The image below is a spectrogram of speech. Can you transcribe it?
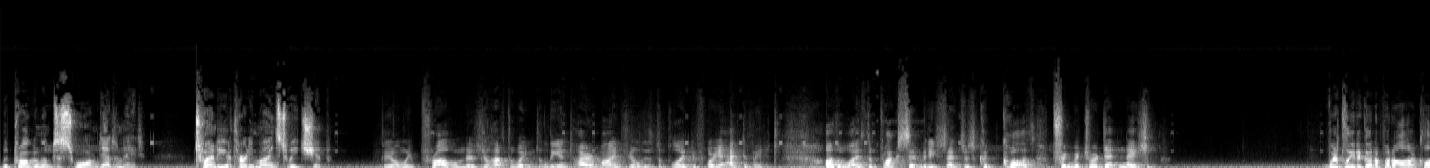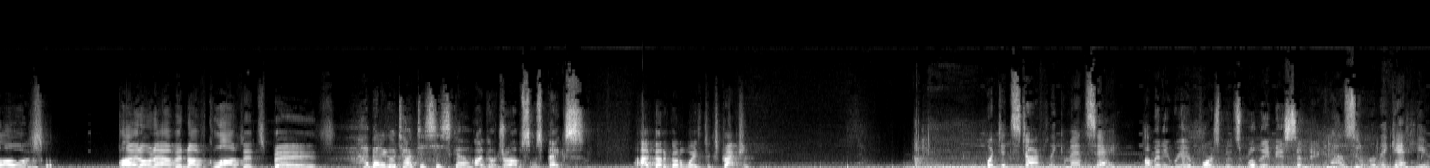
We program them to swarm detonate. 20 or 30 mines to each ship. The only problem is you'll have to wait until the entire minefield is deployed before you activate it. Otherwise, the proximity sensors could cause premature detonation. Where's Leeta gonna put all her clothes? I don't have enough closet space. I better go talk to Sisko. I'll go drop some specs. I've got to go to waste extraction. What did Starfleet Command say? How many reinforcements will they be sending? And how soon will they get here?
